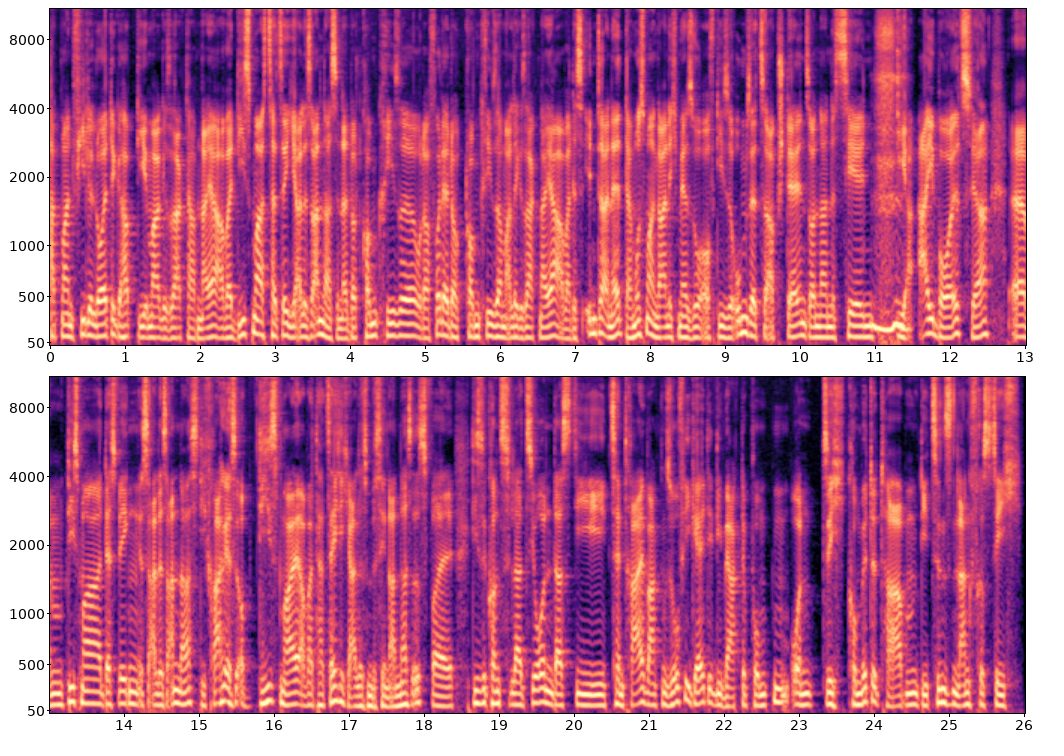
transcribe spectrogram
hat man viele Leute gehabt, die immer gesagt haben, naja, aber diesmal ist tatsächlich alles anders. In der Dotcom-Krise oder vor der Dotcom-Krise haben alle gesagt, naja, aber das Internet, da muss man gar nicht mehr so auf diese Umsätze abstellen stellen, sondern es zählen die Eyeballs, ja. Ähm, diesmal, deswegen ist alles anders. Die Frage ist, ob diesmal aber tatsächlich alles ein bisschen anders ist, weil diese Konstellation, dass die Zentralbanken so viel Geld in die Märkte pumpen und sich committed haben, die Zinsen langfristig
